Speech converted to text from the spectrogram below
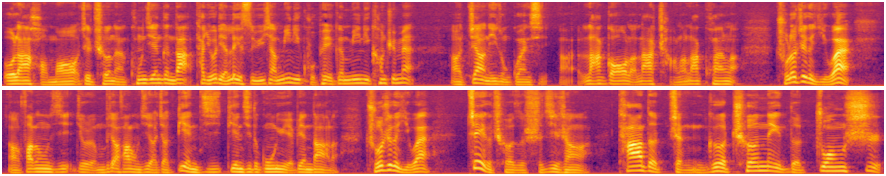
欧拉好猫这车呢，空间更大，它有点类似于像 Mini 酷配跟 Mini Countryman。啊，这样的一种关系啊，拉高了、拉长了、拉宽了。除了这个以外，啊，发动机就是我们不叫发动机啊，叫电机，电机的功率也变大了。除了这个以外，这个车子实际上啊，它的整个车内的装饰，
